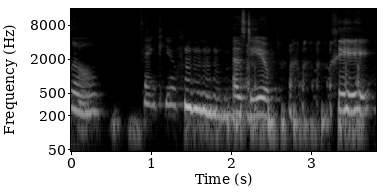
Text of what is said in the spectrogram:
Oh, thank you. As do you.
